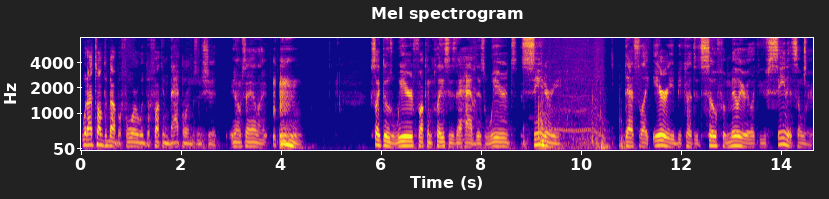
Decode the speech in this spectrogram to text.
what I talked about before with the fucking backrooms and shit. You know what I'm saying? Like it's like those weird fucking places that have this weird scenery that's like eerie because it's so familiar, like you've seen it somewhere.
